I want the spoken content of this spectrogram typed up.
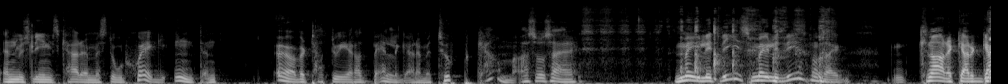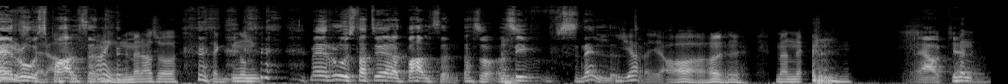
en muslimsk herre med stort skägg, inte en övertatuerad belgare med tuppkam. Alltså så här. Möjligtvis, möjligtvis någon sån här knarkargangster. Med en ros på alltså, halsen. Fine, men alltså, så här, någon, Med en ros tatuerad på halsen. Alltså, han ser snäll ut. ja, ja, men, Ja okej. Men-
